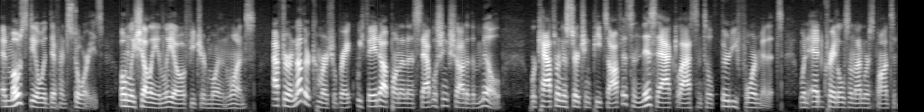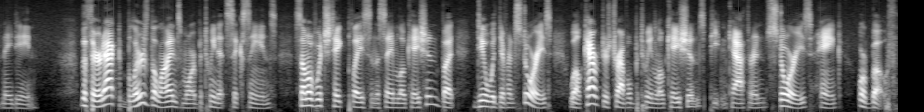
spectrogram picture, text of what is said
and most deal with different stories. Only Shelley and Leo are featured more than once. After another commercial break, we fade up on an establishing shot of the mill, where Catherine is searching Pete's office, and this act lasts until 34 minutes, when Ed cradles an unresponsive Nadine. The third act blurs the lines more between its six scenes, some of which take place in the same location but deal with different stories, while characters travel between locations, Pete and Catherine, stories, Hank, or both,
